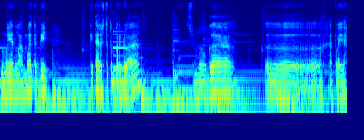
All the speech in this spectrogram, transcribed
lumayan lama tapi kita harus tetap berdoa. Semoga uh, apa ya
